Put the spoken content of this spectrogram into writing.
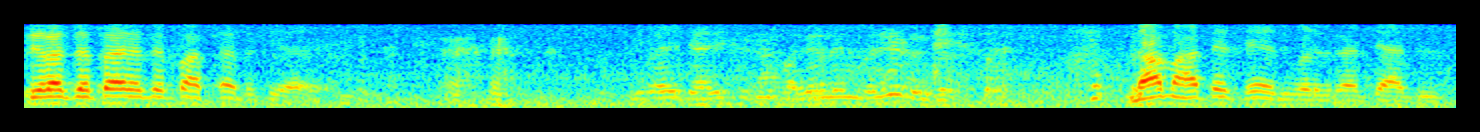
પેલા જતા રહે પાછા નથી આવે. નામ હાથે છે જ વડોદરા ચાર દિવસ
